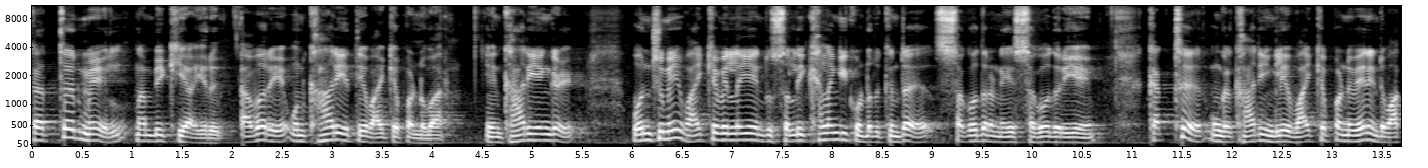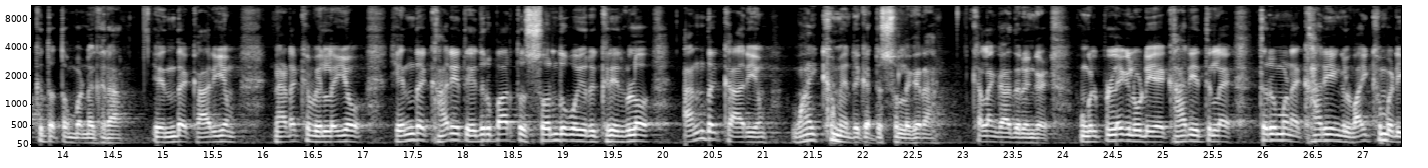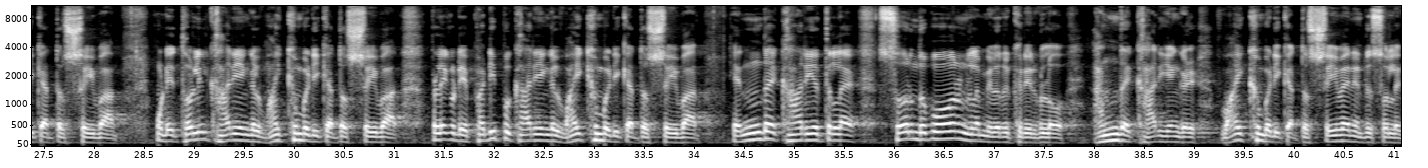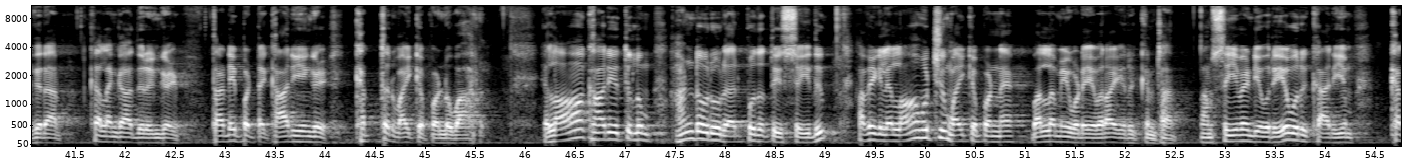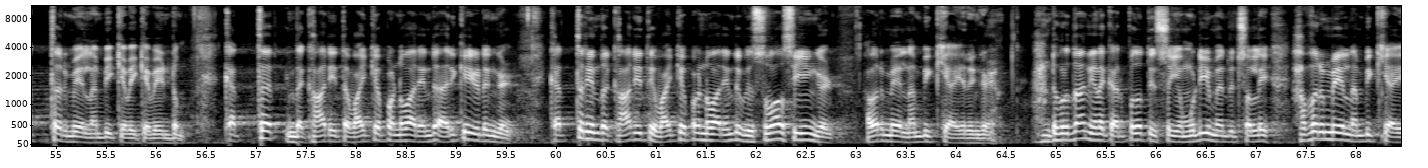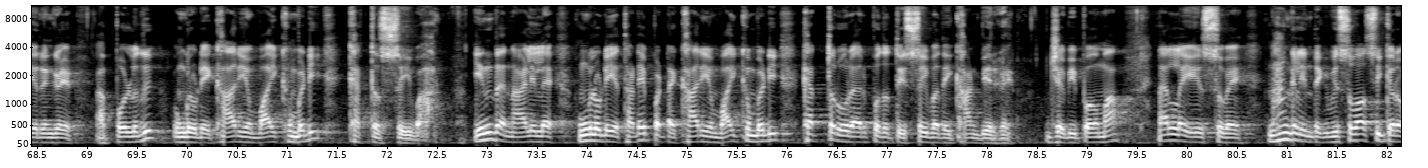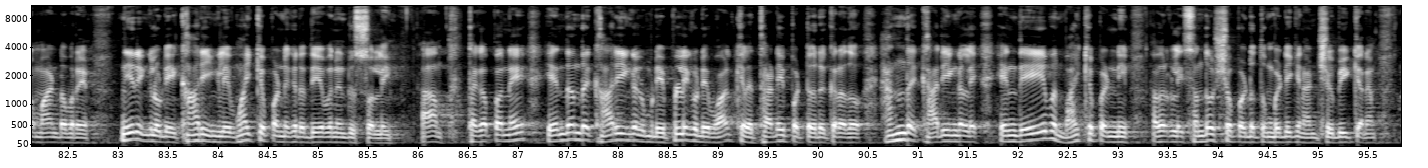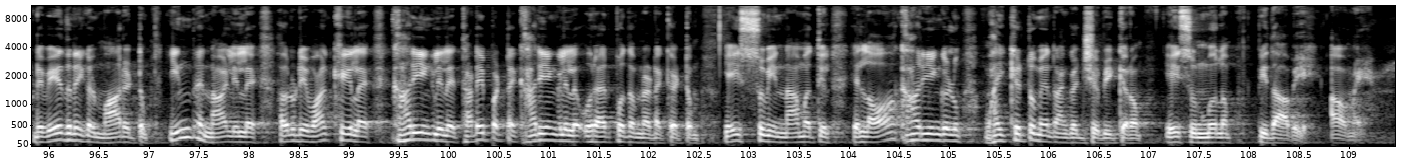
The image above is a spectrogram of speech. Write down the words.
கத்தர் மேல் நம்பிக்கையாயிரு. அவரே உன் காரியத்தை வாய்க்க பண்ணுவார். என் காரியங்கள் ஒன்றுமே வாய்க்கவில்லையே என்று சொல்லி கலங்கி கொண்டிருக்கின்ற சகோதரனே சகோதரியே கத்தர் உங்கள் காரியங்களை வாய்க்க பண்ணுவேன் என்று வாக்குத்தத்தம் பண்ணுகிறார். எந்த காரியம் நடக்கவில்லையோ எந்த காரியத்தை எதிர்பார்த்து சோர்ந்து போயிருக்கிறீர்களோ அந்த காரியம் வாய்க்கும் என்று கற்று சொல்லுகிறார். கலங்காதிருங்கள். உங்கள் பிள்ளைகளுடைய காரியத்தில் திருமண காரியங்கள் வாய்க்கும்படி கத்தர் செய்வார். உங்களுடைய தொழில் காரியங்கள் வாய்க்கும்படி கத்தர் செய்வார். பிள்ளைகளுடைய படிப்பு காரியங்கள் வாய்க்கும்படி கத்தர் செய்வார். எந்த காரியத்தில் சோர்ந்து போன நிலைமையில் இருக்கிறீர்களோ அந்த காரியங்கள் வாய்க்கும்படி கத்தர் செய்வேன் என்று சொல்லுகிறார். கலங்காதிருங்கள். தடைப்பட்ட காரியங்கள் கத்தர் வாய்க்க பண்ணுவார். எல்லா காரியத்திலும் ஆண்டவர் ஒரு அற்புதத்தை செய்து அவைகள் எல்லாவற்றையும் வாய்க்க பண்ண வல்லமை உடையவராக இருக்கின்றார். நாம் செய்ய வேண்டிய ஒரே ஒரு காரியம் கத்தர் மேல் நம்பிக்கை வைக்க வேண்டும். கத்தர் இந்த காரியத்தை வாய்க்க பண்ணுவார் என்று அறிக்கையிடுங்கள். கத்தர் இந்த காரியத்தை வாய்க்க பண்ணுவார் என்று விசுவாசியுங்கள். அவர் மேல் நம்பிக்கையாயிருங்கள். ஆண்டவர் தான் எனக்கு அற்புதத்தை செய்ய முடியும் என்று சொல்லி அவர் மேல் நம்பிக்கையாயிருங்கள். அப்பொழுது உங்களுடைய காரியம் வாய்க்கும்படி கத்தர் செய்வார். இந்த நாளில் உங்களுடைய தடைப்பட்ட காரியம் வாய்க்கும்படி கத்தர் ஒரு அற்புதத்தை செய்வதை காண்பீர்கள். ஜெபிப்போமா? நல்ல இயேசுவே நாங்கள் இன்றைக்கு விசுவாசிக்கிறோம் ஆண்டவரே. நீர் எங்களுடைய காரியங்களை வாய்க்க பண்ணுகிற தேவன் என்று சொல்லி. ஆம் தகப்பனே எந்தெந்த காரியங்கள் உங்களுடைய பிள்ளைகளுடைய வாழ்க்கையில் தடைப்பட்டு இருக்கிறதோ அந்த காரியங்களை என் தேவன் வாய்க்க பண்ணி அவர்களை சந்தோஷப்படுத்தும்படிக்கு நான் ஜெபிக்கிறேன். உடைய வேதனைகள் மாறட்டும். இந்த நாளில் அவருடைய வாழ்க்கையில் காரியங்களில் தடைப்பட்ட காரியங்களில் ஒரு அற்புதம் நடக்கட்டும். இயேசுவின் நாமத்தில் எல்லா காரியங்களும் வாய்க்கட்டும் என்று நாங்கள் ஜெபிக்கிறோம். இயேசுவின் மூலம் பிதாவே Oh man.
